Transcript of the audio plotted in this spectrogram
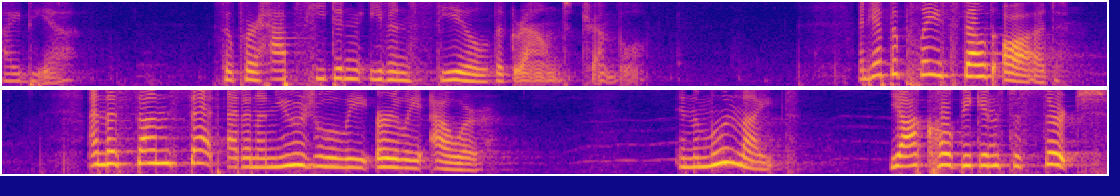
idea. So perhaps he didn't even feel the ground tremble. And yet the place felt odd. And the sun set at an unusually early hour. In the moonlight, Yaakov begins to search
